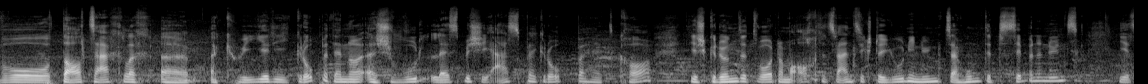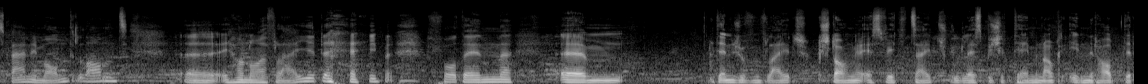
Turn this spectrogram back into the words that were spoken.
wo tatsächlich äh, eine queere Gruppe, dann noch eine schwul-lesbische SP-Gruppe hatte. Die ist gegründet worden am 28. Juni 1997, hier in Bern im Anderland. Äh, ich habe noch einen Flyer daheim von denen. Ähm, dann ist auf dem Flyer gestanden, es wird Zeit, schwul-lesbische Themen auch innerhalb der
